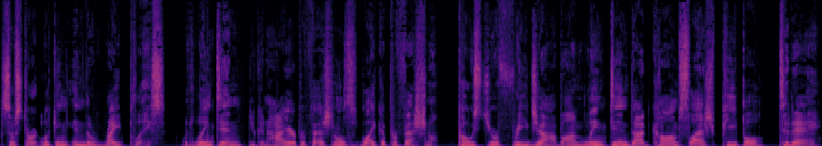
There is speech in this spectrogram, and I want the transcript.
So start looking in the right place. With LinkedIn, you can hire professionals like a professional. Post your free job on linkedin.com slash people today.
